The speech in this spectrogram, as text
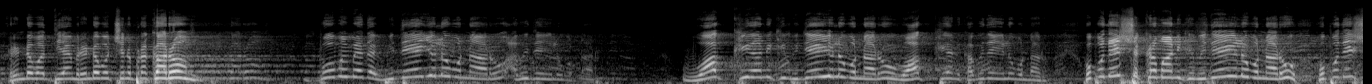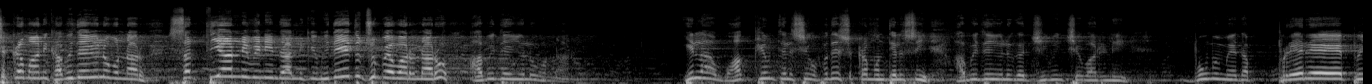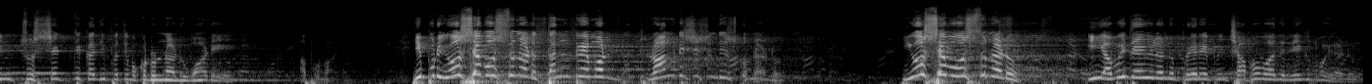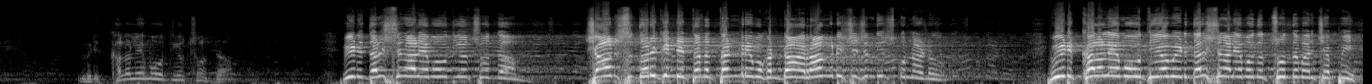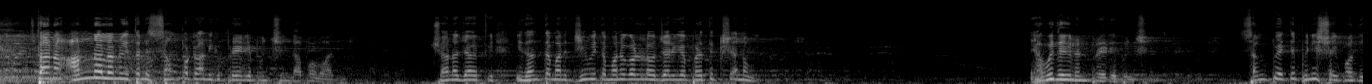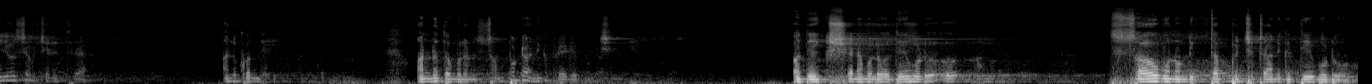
రెండవ అధ్యాయం రెండవ వచ్చిన ప్రకారం భూమి మీద విధేయులు ఉన్నారు అవిధేయులు ఉన్నారు. వాక్యానికి విధేయులు ఉన్నారు వాక్యానికి అవిధేయులు ఉన్నారు. ఉపదేశ క్రమానికి విధేయులు ఉన్నారు ఉపదేశ క్రమానికి అవిధేయులు ఉన్నారు. సత్యాన్ని విని దానికి విధేయత చూపేవారు ఉన్నారు అవిధేయులు ఉన్నారు. ఇలా వాక్యం తెలిసి ఉపదేశ క్రమం తెలిసి అవిధేయులుగా జీవించే వారిని భూమి మీద ప్రేరేపించు శక్తికి అధిపతి ఒకడున్నాడు వాడే అపవాది. ఇప్పుడు యోసేపు వస్తున్నాడు తండ్రి ఏమో రాంగ్ డిసిషన్ తీసుకున్నాడు. యోసేపు వస్తున్నాడు. ఈ అభిదేవులను ప్రేరేపించి అపవాది రేగిపోయాడు. వీడి కలలేమవుతాయో చూద్దాం. వీడి దర్శనాలు ఏమవుతాయో చూద్దాం. ఛాన్స్ దొరికింది. తన తండ్రి ఒక రాంగ్ డిసిషన్ తీసుకున్నాడు. వీడి కళలు ఏమవుతాయో వీడి దర్శనాలు ఏమవుతాయో చూద్దామని చెప్పి తన అన్నలను ఇతన్ని చంపటానికి ప్రేరేపించింది అపవాది. క్షణ జాగ్రత్త ఇదంతా మన జీవిత మనుగడలో జరిగే ప్రతి క్షణం అవిధేయులను ప్రేరేపించింది. చంపేస్తే ఫినిష్ అయిపోద్ది యోసేపు చరిత్ర. అనుకుంది. అన్నదమ్ములను చంపడానికి ప్రేరేపించింది. అదే క్షణములో దేవుడు సావు నుండి తప్పించటానికి దేవుడు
